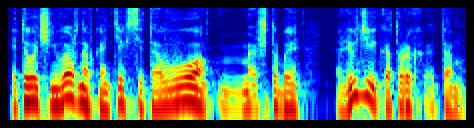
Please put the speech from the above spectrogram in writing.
Это очень важно в контексте того, чтобы люди, которых там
